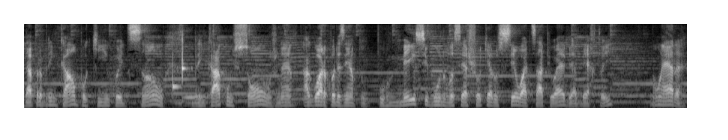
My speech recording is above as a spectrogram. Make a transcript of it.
Dá para brincar um pouquinho com a edição, brincar com os sons, né? Agora, por exemplo, por meio segundo você achou que era o seu WhatsApp Web aberto aí? Não era.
